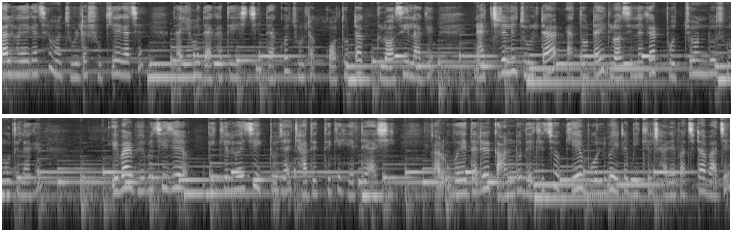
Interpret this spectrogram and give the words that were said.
বিকাল হয়ে গেছে, আমার চুলটা শুকিয়ে গেছে, তাই আমি দেখাতে এসেছি। দেখো চুলটা কতটা গ্লসি লাগে। ন্যাচারালি চুলটা এতটাই গ্লসি লাগে আর প্রচণ্ড স্মুথ লাগে। এবার ভেবেছি যে বিকেল হয়েছে, একটু যাই ছাদের থেকে হেঁটে আসি। আর ওয়েদারের কাণ্ড দেখেছ? কে বলবে? এটা বিকেল সাড়ে পাঁচটা বাজে,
